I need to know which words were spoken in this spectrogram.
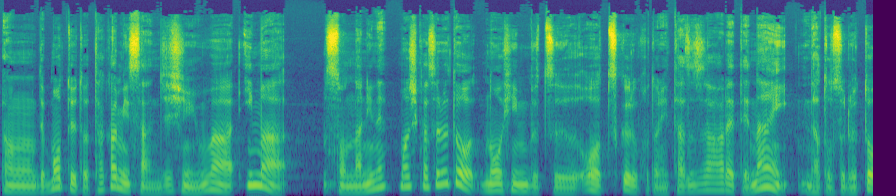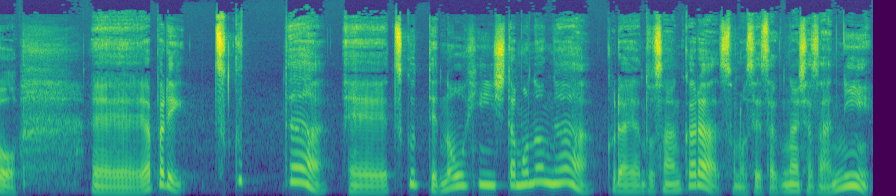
うん、でもっと言うと高見さん自身は今そんなにねもしかすると納品物を作ることに携われてないんだとすると、えー、やっぱり作った、えー、作って納品したものがクライアントさんからその制作会社さんに、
